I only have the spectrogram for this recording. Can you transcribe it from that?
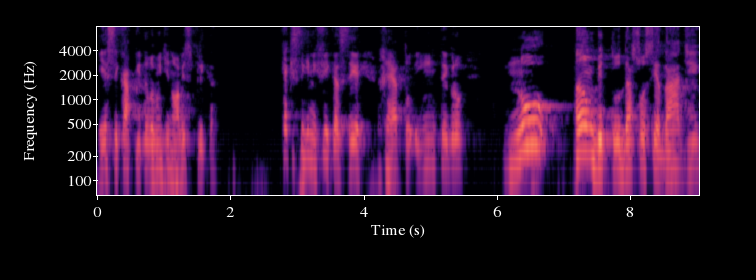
Esse capítulo 29 explica que é que significa ser reto e íntegro no âmbito da sociedade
